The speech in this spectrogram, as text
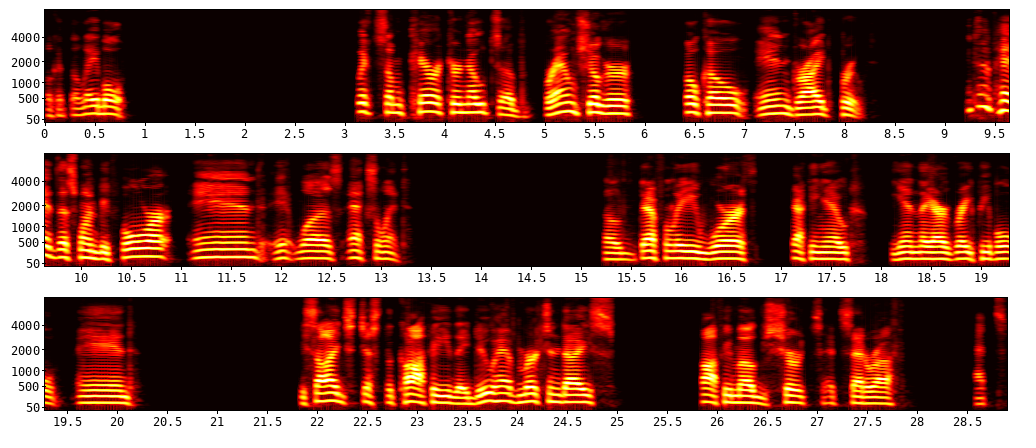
Look at the label. With some character notes of brown sugar, cocoa, and dried fruit. I think I've had this one before, and it was excellent. So definitely worth checking out. Again, they are great people, and besides just the coffee, they do have merchandise, coffee mugs, shirts, etc. Hats.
